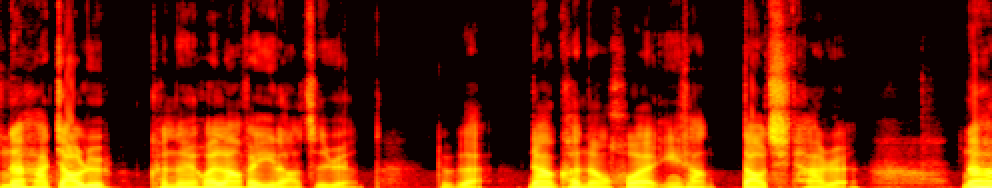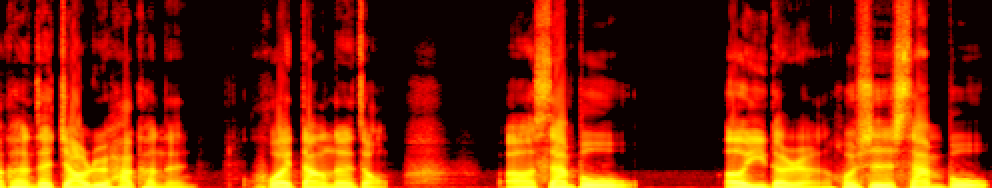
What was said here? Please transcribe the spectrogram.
那他焦虑可能也会浪费医疗资源，对不对？那可能会影响到其他人。那他可能在焦虑，他可能会当那种呃散布。恶意的人，或是散布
